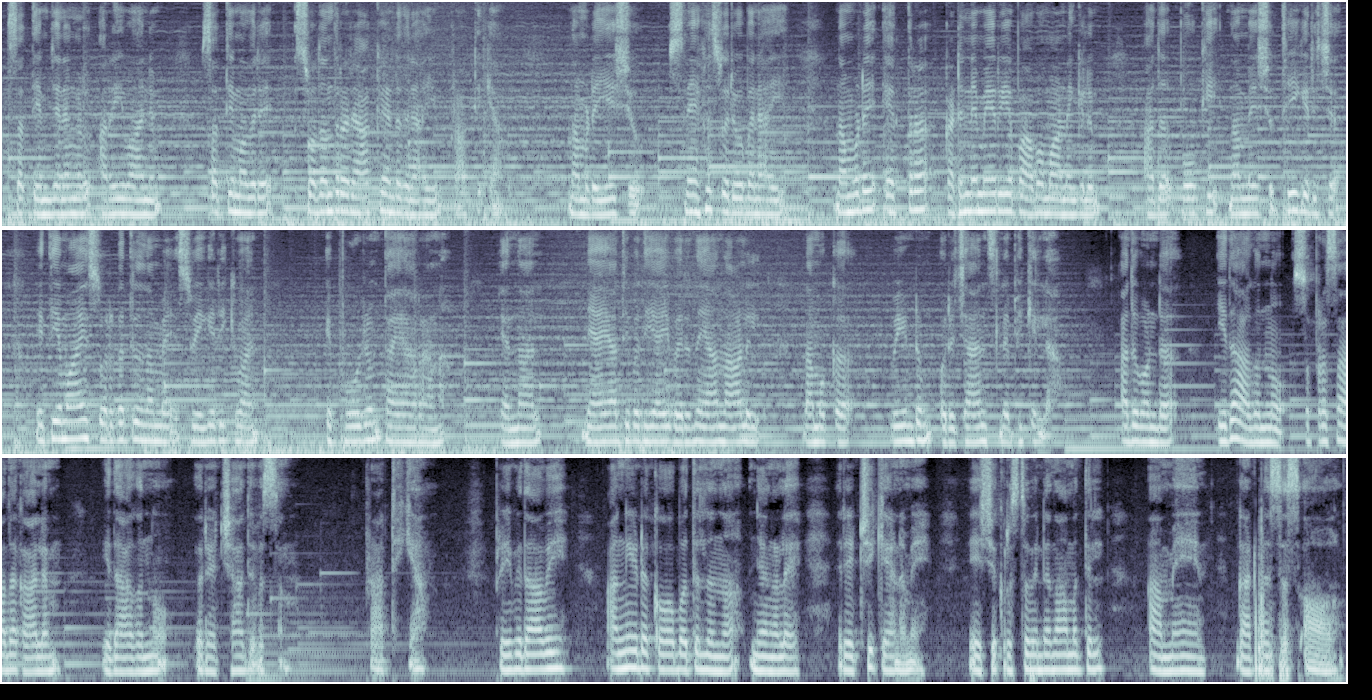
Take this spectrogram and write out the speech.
സത്യം ജനങ്ങൾ അറിയുവാനും സത്യം അവരെ സ്വതന്ത്രരാക്കേണ്ടതിനായും പ്രാർത്ഥിക്കാം. നമ്മുടെ യേശു സ്നേഹസ്വരൂപനായി നമ്മുടെ എത്ര കഠിനമേറിയ പാപമാണെങ്കിലും അത് പോക്കി നമ്മെ ശുദ്ധീകരിച്ച് നിത്യമായ സ്വർഗത്തിൽ നമ്മെ സ്വീകരിക്കുവാൻ എപ്പോഴും തയ്യാറാണ്. എന്നാൽ ന്യായാധിപതിയായി വരുന്ന ആ നാളിൽ നമുക്ക് വീണ്ടും ഒരു ചാൻസ് ലഭിക്കില്ല. അതുകൊണ്ട് ഇതാകുന്നു സുപ്രസാദ കാലം ഇതാകുന്നു രക്ഷാദിവസം പ്രാർത്ഥിക്കാം. പ്രിയപിതാവേ അങ്ങയുടെ കോപത്തിൽ നിന്ന് ഞങ്ങളെ രക്ഷിക്കണമേ. യേശു ക്രിസ്തുവിന്റെ നാമത്തിൽ Amen. God bless us all.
